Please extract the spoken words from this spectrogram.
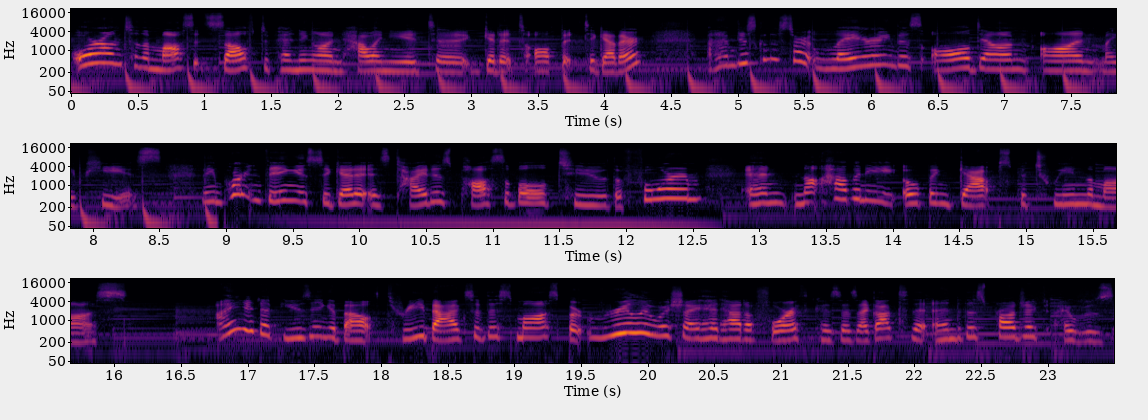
or onto the moss itself depending on how I needed to get it to all fit together. And I'm just going to start layering this all down on my piece. The important thing is to get it as tight as possible to the form and not have any open gaps between the moss. I ended up using about three bags of this moss, but really wish I had had a fourth because as I got to the end of this project, I was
